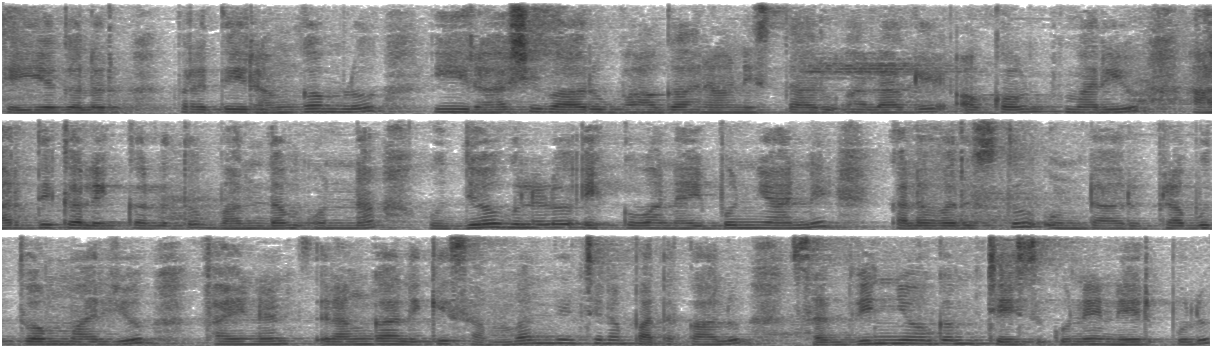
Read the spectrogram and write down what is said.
చేయగలరు ప్రతి రంగంలో ఈ రాశి వారు బాగా రాణిస్తారు. అలాగే అకౌంట్ మరియు ఆర్థిక లెక్కలతో బంధం ఉన్న ఉద్యోగులలో ఎక్కువ నైపుణ్యాన్ని కలవరుస్తూ ఉంటారు. ప్రభుత్వం మరియు ఫైనాన్స్ రంగాలకి సంబంధించిన పథకాలు సద్వినియోగం చేసుకునే నేర్పులు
